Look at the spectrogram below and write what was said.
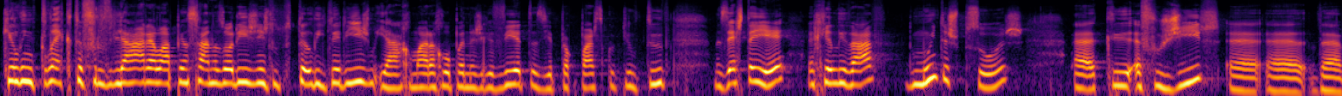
aquele intelecto a fervilhar, ela a pensar nas origens do totalitarismo e a arrumar a roupa nas gavetas e a preocupar-se com aquilo tudo. Mas esta é a realidade de muitas pessoas uh, que, a fugir uh, uh, da,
